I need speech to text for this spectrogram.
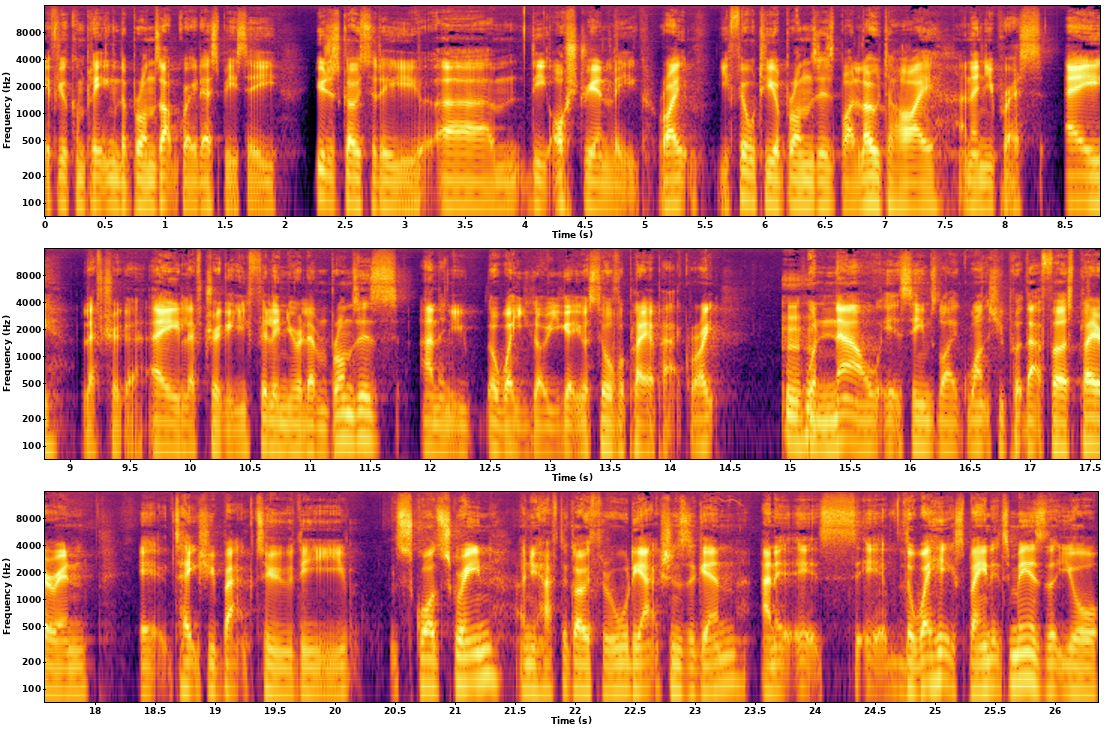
if you're completing the bronze upgrade SBC you just go to the um, the Austrian league, right? You filter your bronzes by low to high, and then you press A left trigger, A left trigger. You fill in your eleven bronzes, and then you away you go. You get your silver player pack, right? Mm-hmm. Well, now it seems like once you put that first player in, it takes you back to the squad screen, and you have to go through all the actions again. And it, it's it, the way he explained it to me is that you're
